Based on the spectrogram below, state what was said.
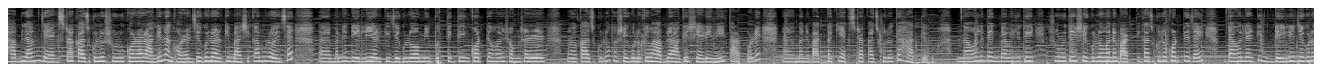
ভাবলাম যে এক্সট্রা কাজগুলো শুরু করার আগে না ঘরের যেগুলো আর কি বাসি কাম রয়েছে মানে ডেইলি আর কি যেগুলো আমি প্রত্যেক দিন করতে হয় সংসারের কাজগুলো, তো সেগুলোকে ভাবলাম আগে সেরে নিই, তারপরে মানে বাদ বাকি এক্সট্রা কাজগুলোতে হাত দেব। না হলে দেখবে আমি যদি শুরুতেই সেগুলো মানে বাড়তি কাজগুলো করতে যাই, তাহলে আর কি ডেইলির যেগুলো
